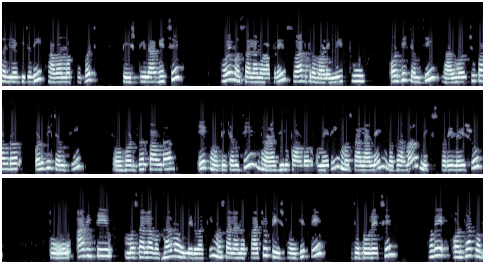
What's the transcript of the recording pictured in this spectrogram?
દલિયા ખીચડી ખાવામાં ખૂબ જ ટેસ્ટી લાગે છે. હવે મસાલામાં આપણે સ્વાદ પ્રમાણે મીઠું, અડધી ચમચી લાલ મરચું પાવડર, અડધી ચમચી હળદર પાવડર, એક મોટી ચમચી ધાણા જીરું પાવડર ઉમેરી મસાલાને વઘારમાં મિક્સ કરી લઈશું. તો આ રીતે મસાલા વઘારમાં ઉમેરવાથી મસાલાનો કાચો ટેસ્ટ હોય છે તે જતો રહે છે. હવે અડધા કપ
